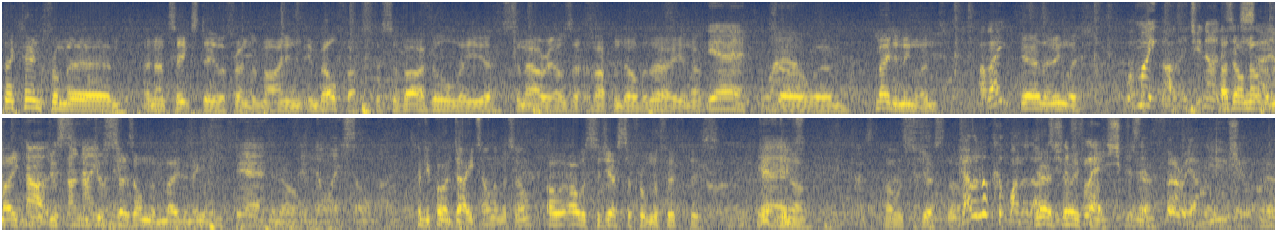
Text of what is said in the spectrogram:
they came from um an antiques dealer friend of mine in, in Belfast. They survived all the uh, scenarios that have happened over there, you know. yeah. Wow. So, um, made in England. are they? Yeah, they're English. What make are they? Do you know? I Does it don't know the make. No, it just, there's no it just on says on them made in England. Yeah. you know. They're nice, aren't they? Could you put a date on them at all? I, I would suggest they're from the 50s. Yeah. You know, I would suggest that. Have a look at one of Yeah, those sure in the flesh because Yeah. they're very unusual. Yeah.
